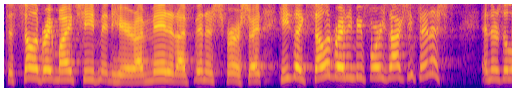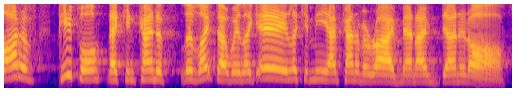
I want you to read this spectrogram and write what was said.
to celebrate my achievement here. I've made it. I finished first, right? He's like celebrating before he's actually finished. And there's a lot of people that can kind of live life that way, like, hey, look at me. I've kind of arrived, man. I've done it all.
